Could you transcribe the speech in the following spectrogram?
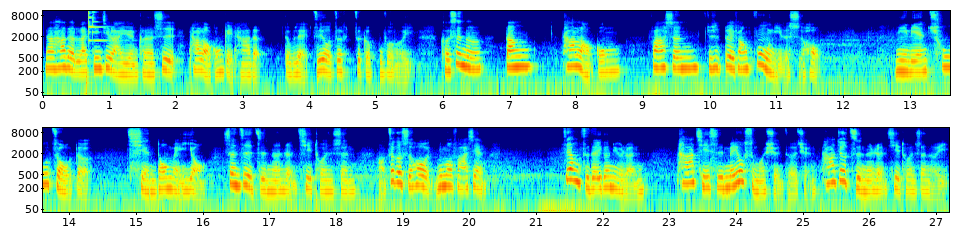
那她的来经济来源可能是她老公给她的，对不对？只有这这个部分而已。可是呢，当她老公发生就是对方负你的时候，你连出走的钱都没有。甚至只能忍气吞声，好，这个时候你有没有发现，这样子的一个女人，她其实没有什么选择权，她就只能忍气吞声而已。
